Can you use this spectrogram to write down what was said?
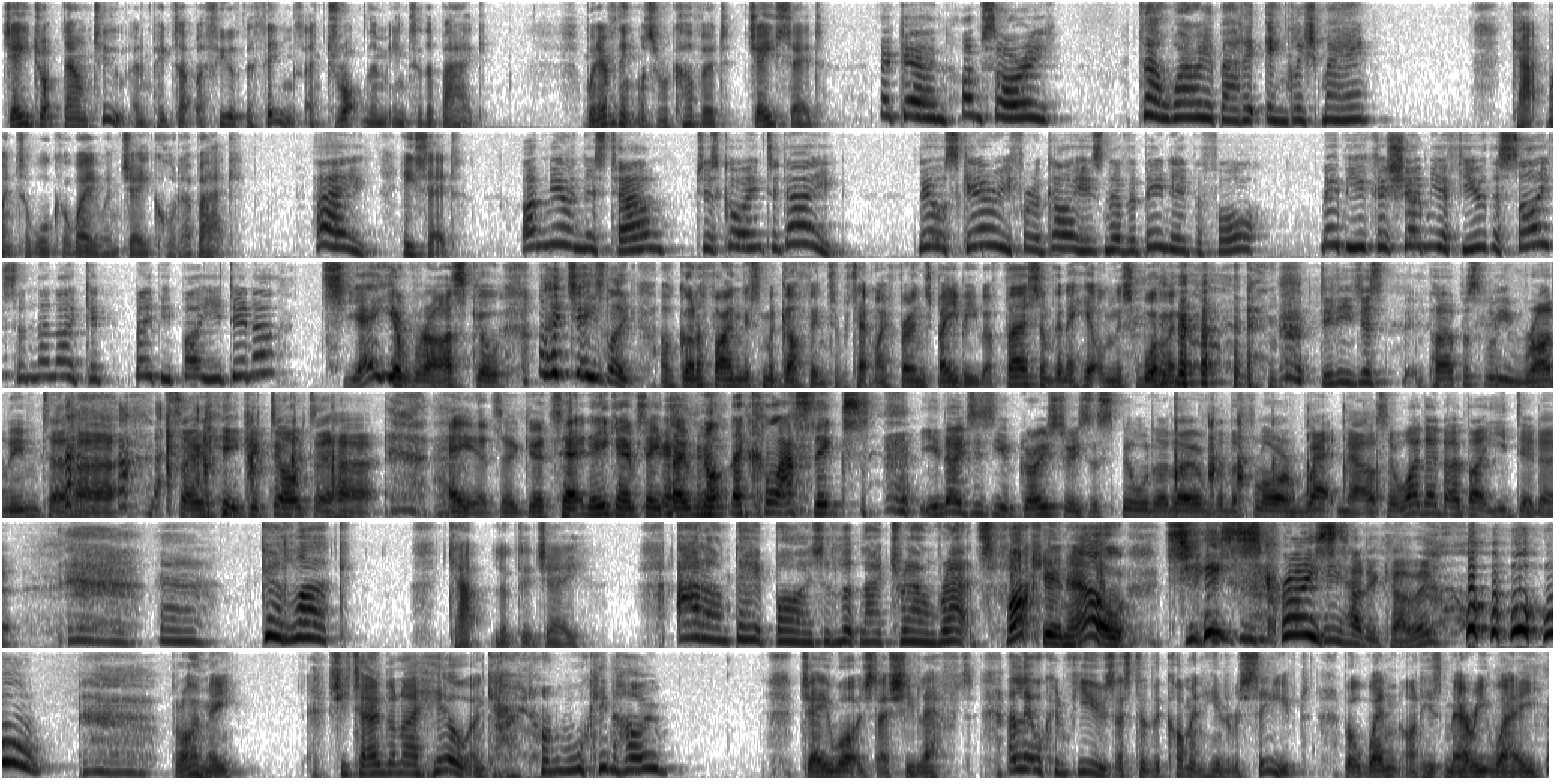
Jay dropped down too and picked up a few of the things and dropped them into the bag. When everything was recovered, Jay said, Again, I'm sorry. Don't worry about it, Englishman. Cat went to walk away when Jay called her back. Hey, He said, I'm new in this town. Just got in today. Little scary for a guy who's never been here before. Maybe you could show me a few of the sights and then I could maybe buy you dinner? Yeah, you rascal. And then Jay's like, I've got to find this MacGuffin to protect my friend's baby, but first I'm going to hit on this woman. Did he just purposefully run into her so he could talk to her? hey, that's a good technique, MC. Don't knock the classics. You notice your groceries are spilled all over the floor and wet now, so why don't I buy you dinner? Good luck. Kat looked at Jay. I don't date boys who look like drowned rats. Fucking hell. Jesus Christ! He had it coming. Blimey. She turned on her heel and carried on walking home. Jay watched as she left, a little confused as to the comment he'd received, but went on his merry way.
